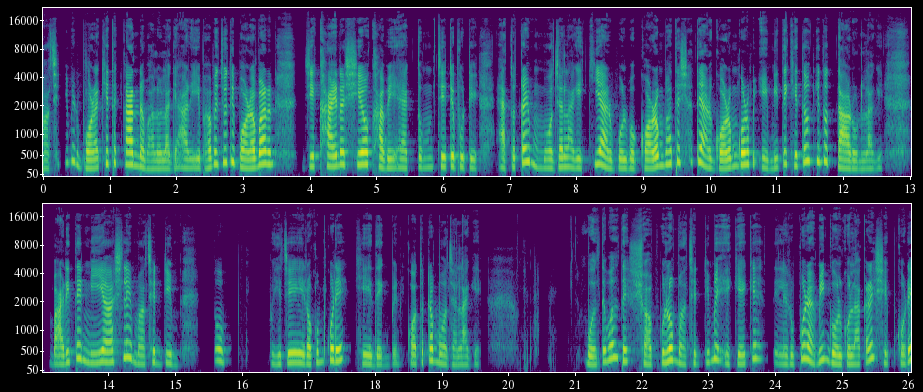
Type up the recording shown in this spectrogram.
মাছের ডিমের বড়া খেতে কার না ভালো লাগে? আর এভাবে যদি বড়া বানান, যে খায় না সেও খাবে একদম চেটে পুটে এতটাই মজা লাগে, কি আর বলব? গরম ভাতের সাথে আর গরম গরম এমনিতে খেতেও কিন্তু দারুণ লাগে। বাড়িতে নিয়ে আসলে মাছের ডিম, তো ভেজে এরকম করে খেয়ে দেখবেন কতটা মজা লাগে। বলতে বলতে সবগুলো মাছের ডিমে একে একে তেলের উপর আমি গোল গোল আকারে শেপ করে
